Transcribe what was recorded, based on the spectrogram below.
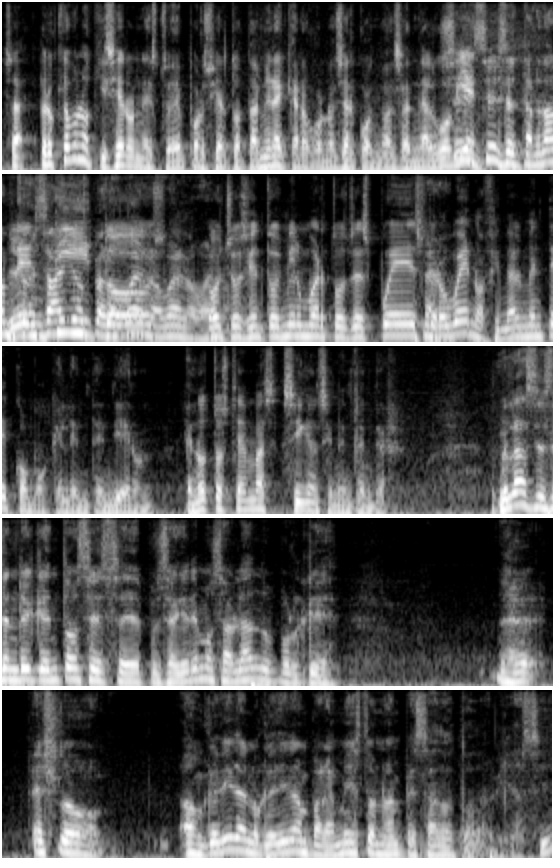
O sea, pero qué bueno que hicieron esto, ¿eh? por cierto. También hay que reconocer cuando hacen algo sí, bien. Sí, se tardaron tres años, pero bueno, bueno, bueno. 800 mil muertos después, Sí. pero bueno, finalmente como que le entendieron. En otros temas siguen sin entender. Gracias, Enrique. Entonces, eh, pues seguiremos hablando porque eh, esto, aunque digan lo que digan, para mí esto no ha empezado todavía, ¿sí?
